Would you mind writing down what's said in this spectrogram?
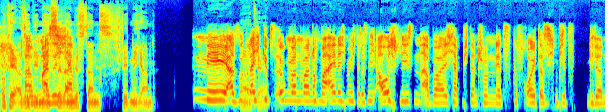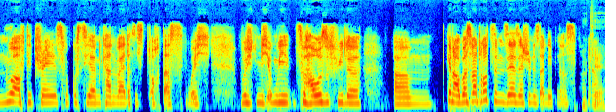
Okay, also die ähm, nächste also Langdistanz steht nicht an. Nee, also okay. vielleicht gibt es irgendwann mal nochmal eine. Ich möchte das nicht ausschließen, aber ich habe mich dann schon jetzt gefreut, dass ich mich jetzt wieder nur auf die Trails fokussieren kann, weil das ist doch das, wo ich, wo ich mich irgendwie zu Hause fühle. Ähm, genau, aber es war trotzdem ein sehr, sehr schönes Erlebnis. Okay.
